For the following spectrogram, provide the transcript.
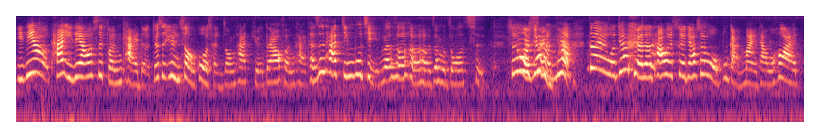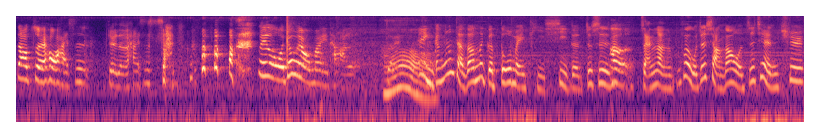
一定要它一定要是分开的，就是运送过程中它绝对要分开。可是它经不起分分合合这么多次，所以我就 很怕。对，我就觉得它会碎掉，所以我不敢卖它。我后来到最后还是觉得还是算了，没有我就没有卖它了。啊。因为你刚刚讲到那个多媒体系的，就是嗯。展览的部分，我就想到我之前去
